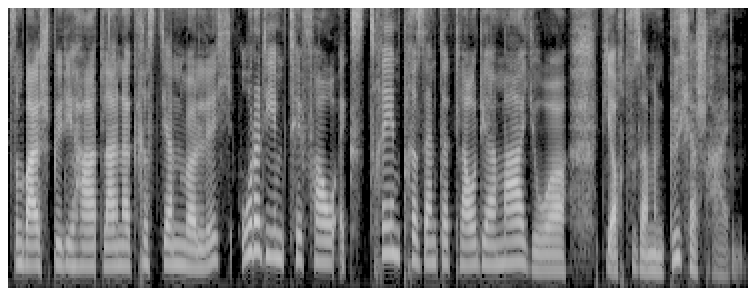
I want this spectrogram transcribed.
Zum Beispiel die Hardliner Christian Möllig oder die im TV extrem präsente Claudia Major, die auch zusammen Bücher schreiben.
